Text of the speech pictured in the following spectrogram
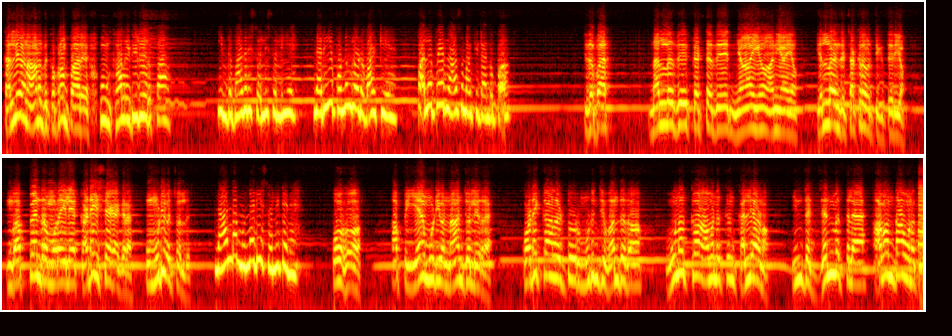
கல்யாணம் ஆனதுக்கு அப்புறம் பாரு உன் காலடியிலே இருப்பா. இந்த மாதிரி சொல்லி சொல்லியே நிறைய பொண்ணுங்களோட வாழ்க்கைய பல பேர் நாசமாக்கிட்டாங்கப்பா. இத பார். நல்லது கெட்டது நியாயம் அநியாயம் எல்லாம் இந்த சக்கரவர்த்திக்கு தெரியும். உங்க அப்பன்ற முறையிலே கடைசியா கேக்குற. உன் முடிவை சொல்லு. நான் தான் முன்னாடியே சொல்லிட்டேனே. ஓஹோ. அப்ப ஏன் முடியும் நான் சொல்லிடுறேன். கொடைக்கானல் டூர் முடிஞ்சு வந்ததும் உனக்கும் அவனுக்கும் கல்யாணம். இந்த ஜென்மத்துல அவன் தான் உனக்கு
